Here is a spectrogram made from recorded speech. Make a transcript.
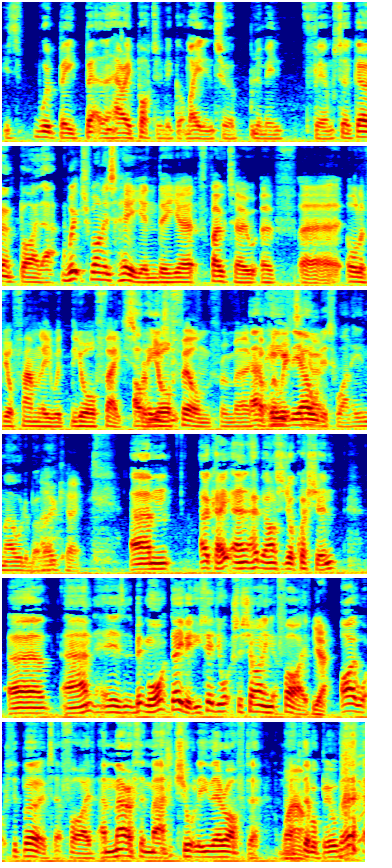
is would be better than Harry Potter if it got made into a blooming film. So go and buy that. Which one is he in the uh, photo of uh, all of your family with your face Oh, from your the- film from a Uh, couple of he's the oldest one. He's my older brother. Okay. Um, okay, and I hope that answers your question. Uh, and here's a bit more. David, you said you watched The Shining at five. Yeah. I watched The Birds at five and Marathon Man shortly thereafter. Nice Wow. double bill there.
